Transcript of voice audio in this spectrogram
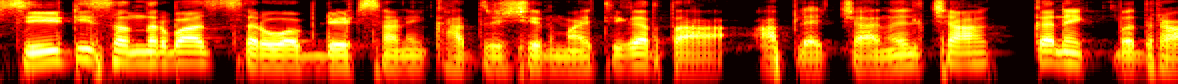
सी ई टी संदर्भात सर्व अपडेट्स आणि खात्रीशीर माहिती करता आपल्या चॅनलच्या कनेक्टमध्ये राहा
